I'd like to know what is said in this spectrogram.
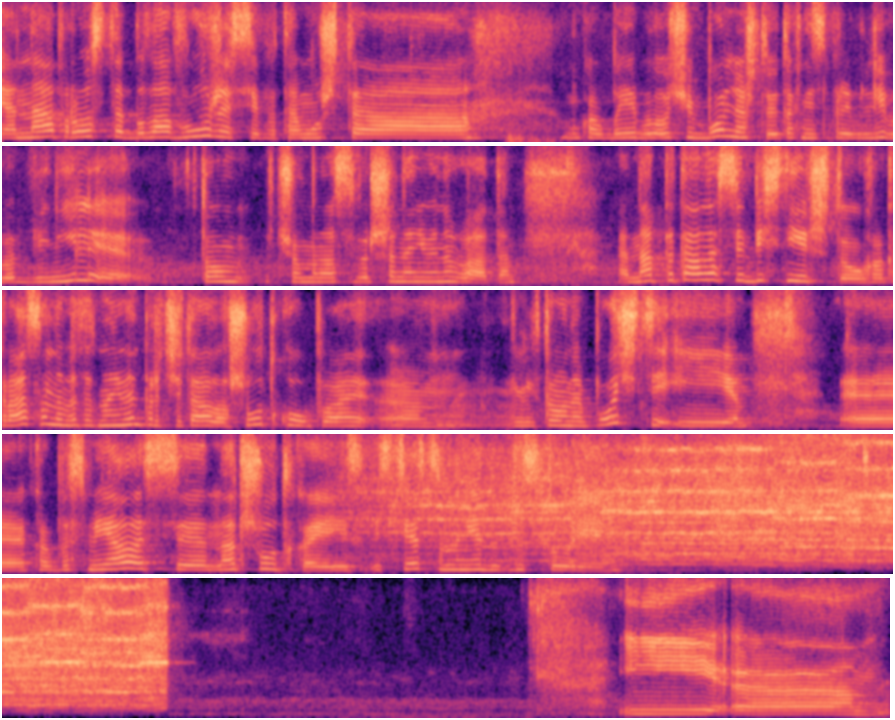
она просто была в ужасе, потому что, ну, как бы ей было очень больно, что ее так несправедливо обвинили в том, в чем она совершенно не виновата. Она пыталась объяснить, что как раз она в этот момент прочитала шутку по э, электронной почте и э, как бы смеялась над шуткой, естественно, не над историей. И Э,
